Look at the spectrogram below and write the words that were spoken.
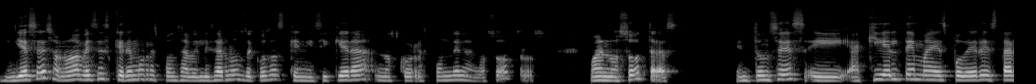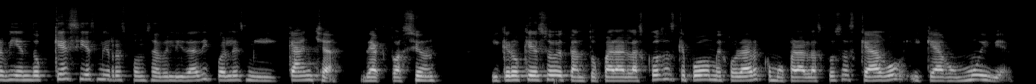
Y es eso, ¿no? A veces queremos responsabilizarnos de cosas que ni siquiera nos corresponden a nosotros o a nosotras. Entonces, eh, aquí el tema es poder estar viendo qué sí es mi responsabilidad y cuál es mi cancha de actuación. Y creo que eso tanto para las cosas que puedo mejorar como para las cosas que hago y que hago muy bien.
